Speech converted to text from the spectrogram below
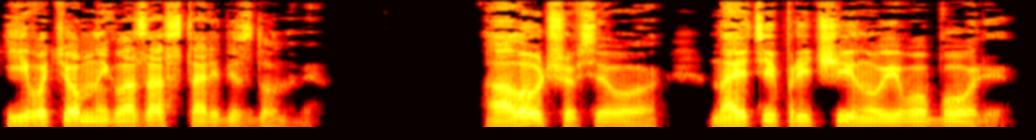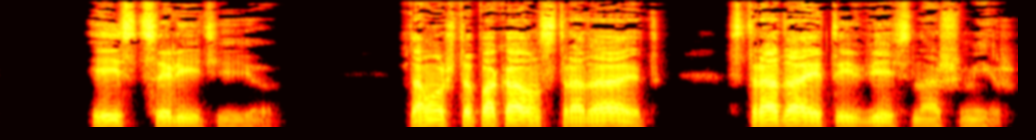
и его темные глаза стали бездонными. А лучше всего найти причину его боли и исцелить ее. Потому что пока он страдает, страдает и весь наш мир.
